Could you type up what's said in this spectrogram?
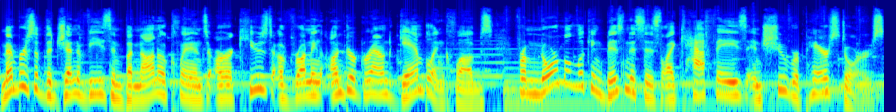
Members of the Genovese and Bonanno clans are accused of running underground gambling clubs from normal looking businesses like cafes and shoe repair stores.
